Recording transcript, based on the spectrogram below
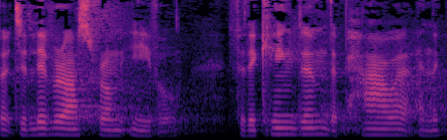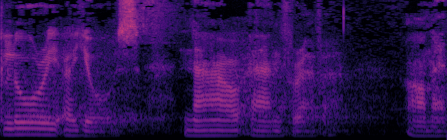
but deliver us from evil. For the kingdom, the power, and the glory are yours, now and forever. Amen.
